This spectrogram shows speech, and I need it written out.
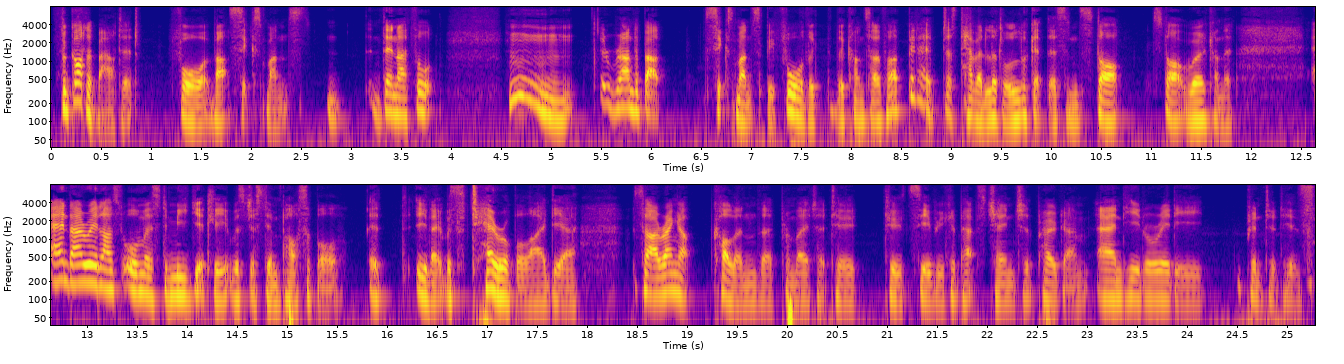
forgot about it for about six months. Then I thought, hmm, around about six months before the the concert, I thought I'd better just have a little look at this and start start work on it. And I realized almost immediately it was just impossible. It, you know, it was a terrible idea. So I rang up Colin, the promoter, to, to see if we could perhaps change the program. And he'd already printed his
